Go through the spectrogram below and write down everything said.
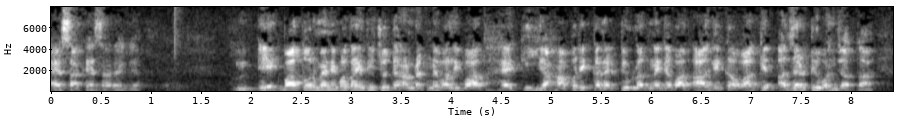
ऐसा कैसा रह गया। एक बात और मैंने बताई थी जो ध्यान रखने वाली बात है कि यहाँ पर एक कनेक्टिव लगने के बाद आगे का वाक्य अजर्टिव बन जाता है।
